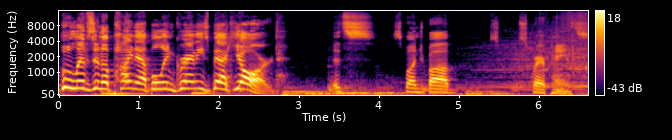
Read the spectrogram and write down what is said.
Who lives in a pineapple in Granny's backyard? It's SpongeBob SquarePants.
